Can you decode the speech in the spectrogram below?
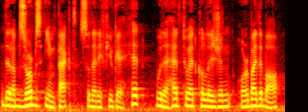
that absorbs impact so that if you get hit with a head-to-head collision or by the ball,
